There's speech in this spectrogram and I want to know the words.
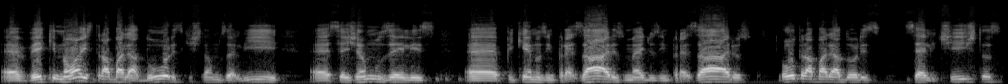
é, vê que nós, trabalhadores que estamos ali, é, sejamos eles é, pequenos empresários, médios empresários ou trabalhadores CLTistas,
